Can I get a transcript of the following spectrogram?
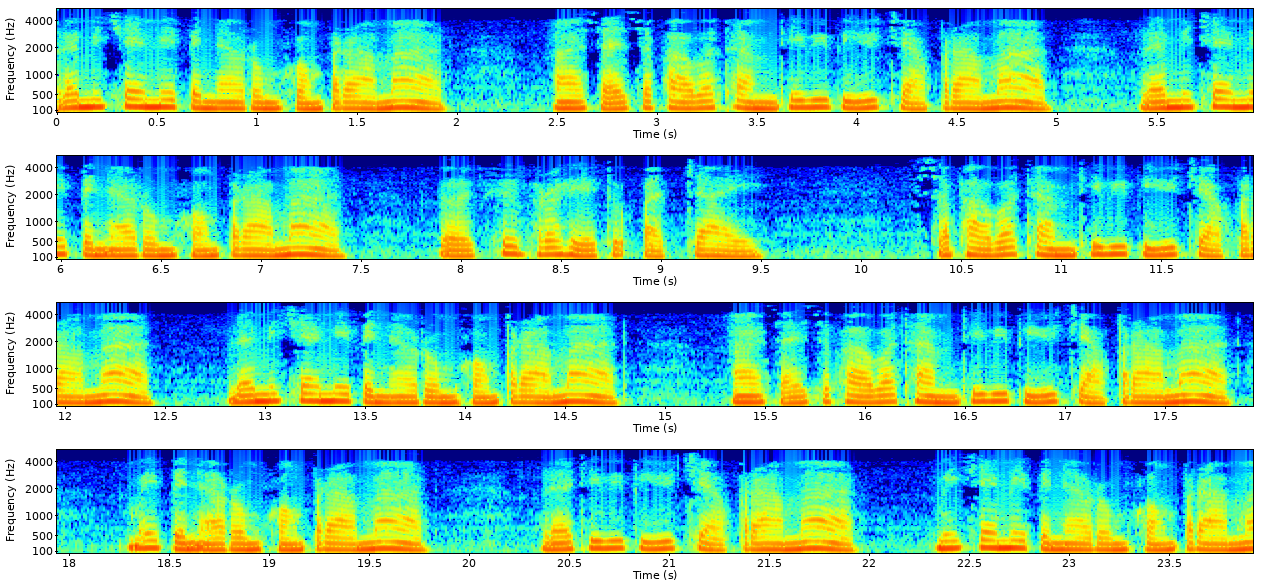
และไม่ใช่ไม่เป็นอารมณ์ของปรามาต อาศัยสภาวธรรมที่วิปยุจจากปรามาตและไม่ใช่ไม่เป็นอารมณ์ของปรามาตเกิดขึ้นเพราะเหตุปัจจัย สภาวธรรมที่วิปยุจจากปรามาตและไม่ใช่ไม่เป็นอารมณ์ของปรามาตอาศัยสภาวธรรมที่วิปยุจจากปรามาตไม่เป็นอารมณ์ของปรามาตและที่วิปยุจจากปรามาตไม่ใช่ไม่เป็นอารมณ์ของปราม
